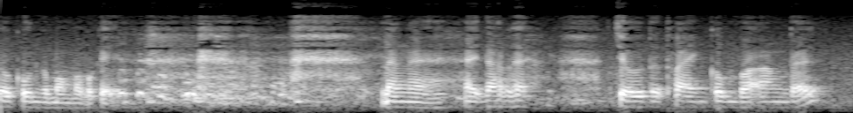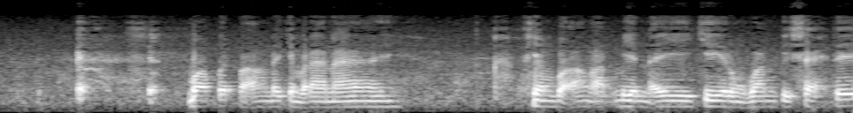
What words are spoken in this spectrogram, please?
យកកូនកំងមកប្រកេហ្នឹងហើយដល់ ចូលទៅថ្លែងគុំព្រះអង្គទៅបបពិតព្រះអង្គได้ចម្រើនហើយខ្ញុំព្រះអង្គអត់មានអីជារង្វាន់ពិសេសទេ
